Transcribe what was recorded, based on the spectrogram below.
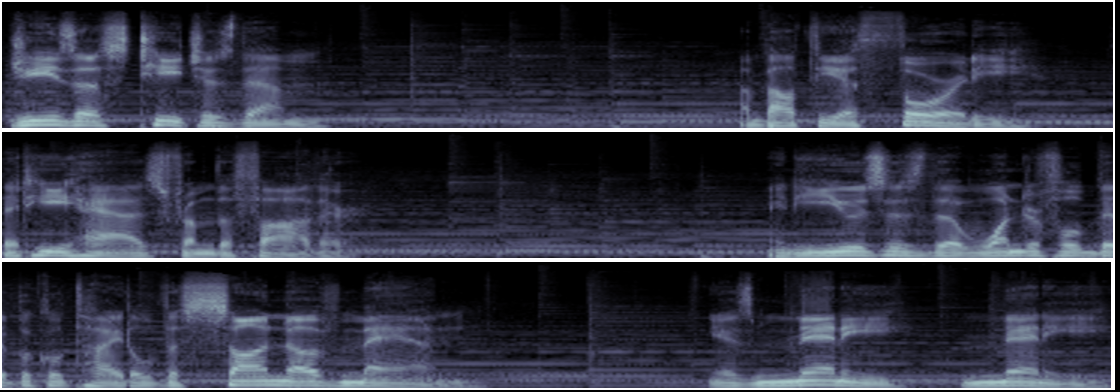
Jesus teaches them about the authority that he has from the Father. And he uses the wonderful biblical title, the Son of Man. He has many, many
